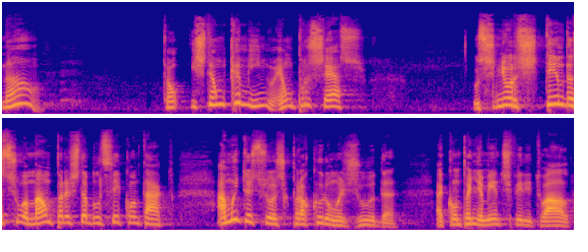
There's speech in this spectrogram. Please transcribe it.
Não. Então, isto é um caminho, é um processo. O Senhor estende a sua mão para estabelecer contacto. Há muitas pessoas que procuram ajuda, acompanhamento espiritual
